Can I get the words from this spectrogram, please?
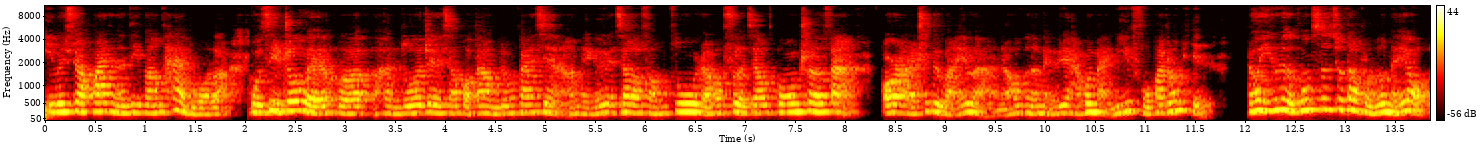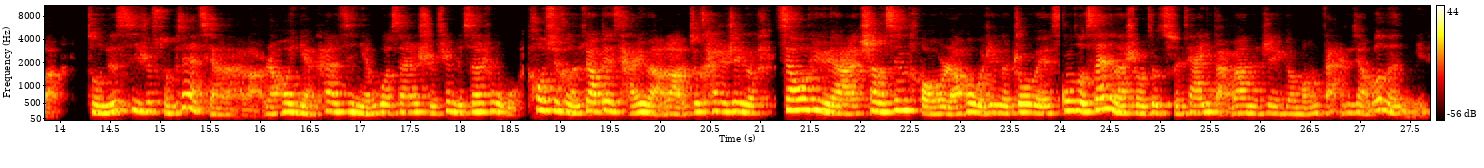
因为需要花钱的地方太多了。我自己周围和很多这个小伙伴，我们就会发现啊，每个月交了房租，然后付了交通，吃了饭，偶尔还出去玩一玩，然后可能每个月还会买衣服、化妆品，然后一个月的工资就到手就没有了。总觉得自己是存不下钱来了，然后眼看自己年过三十，甚至三十五，后续可能就要被裁员了，就开始这个焦虑啊上心头。然后我这个周围工作三年的时候就存下一百万的这个萌仔，就想问问你，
